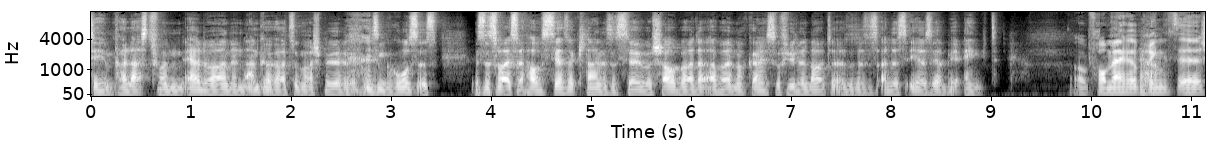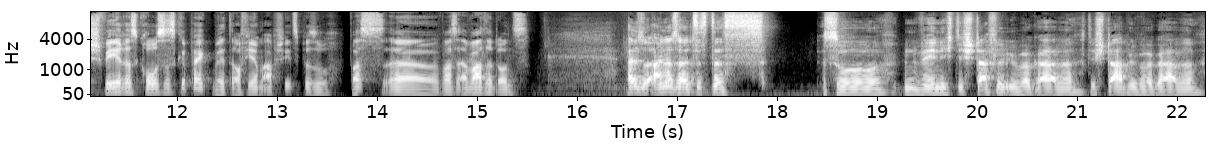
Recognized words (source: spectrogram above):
dem Palast von Erdogan in Ankara zum Beispiel, riesengroß ist, ist das Weiße Haus sehr, sehr klein. Es ist sehr überschaubar, da arbeiten noch gar nicht so viele Leute. Also das ist alles eher sehr beengt. Frau Merkel ja. bringt äh, schweres, großes Gepäck mit auf ihrem Abschiedsbesuch. Was, äh, was erwartet uns? Also einerseits ist das so ein wenig die Staffelübergabe, die Stabübergabe.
